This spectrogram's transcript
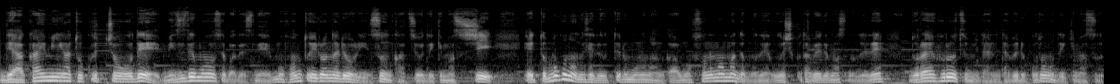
で赤い実が特徴で水で戻せばですねもうほんといろんな料理にすぐ活用できますし、えっと、僕のお店で売ってるものなんかはもうそのままでもね美味しく食べれますのでねドライフルーツみたいに食べることもできます。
